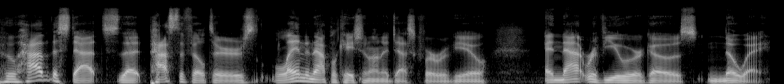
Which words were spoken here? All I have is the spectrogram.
who have the stats that pass the filters, land an application on a desk for a review and that reviewer goes, no way.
